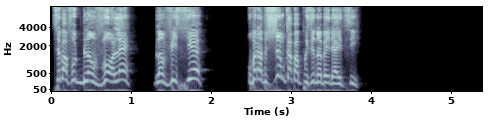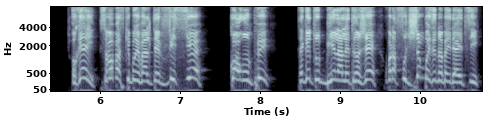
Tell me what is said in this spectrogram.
C'est pas foutre blanc volé, blanc vicieux. Ou pas jamais capable président pays d'Haïti. OK, c'est pas parce qu'il prévalent vicieux, corrompu, t'es tout bien à l'étranger, ou pas foutre jamais président pays d'Haïti.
